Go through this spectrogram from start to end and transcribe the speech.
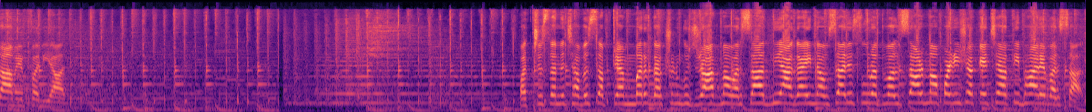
સામે ફરિયાદ. પચીસ અને છવ્વીસ સપ્ટેમ્બર દક્ષિણ ગુજરાતમાં વરસાદની આગાહી. નવસારી, સુરત વલસાડમાં પડી શકે છે અતિ ભારે વરસાદ.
